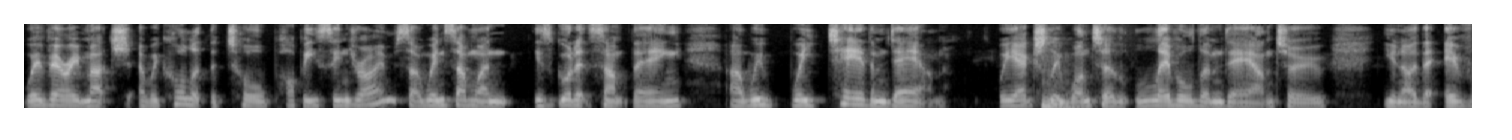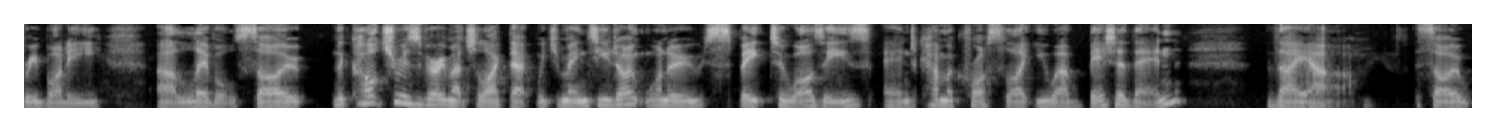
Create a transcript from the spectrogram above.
We're very much, uh, we call it the tall poppy syndrome. So when someone is good at something, uh, we, we tear them down. We actually mm. want to level them down to, you know, the everybody uh, level. So the culture is very much like that, which means you don't want to speak to Aussies and come across like you are better than they are so,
